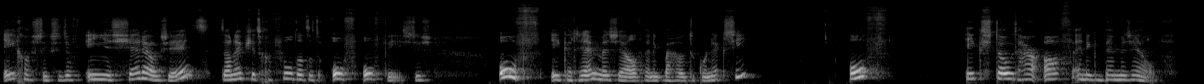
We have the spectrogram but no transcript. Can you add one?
ego-stuk zit of in je shadow zit, dan heb je het gevoel dat het of-of is. Dus of ik rem mezelf en ik behoud de connectie, of ik stoot haar af en ik ben mezelf.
